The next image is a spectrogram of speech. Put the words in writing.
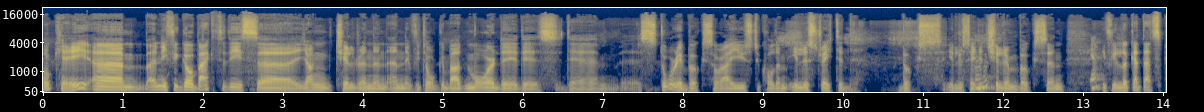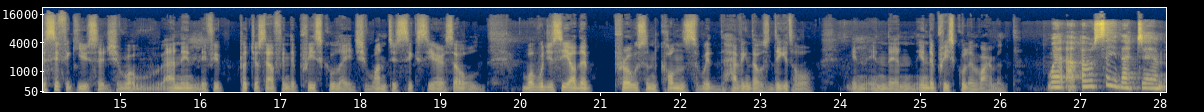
Okay, um, and if you go back to these uh, young children, and, and if we talk about more the this, the um, storybooks, or I used to call them illustrated books, illustrated mm -hmm. children books, and yeah. if you look at that specific usage, what, and in, if you put yourself in the preschool age, one to six years old, what would you see are the pros and cons with having those digital in in the in the preschool environment? Well, I, would say that um,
